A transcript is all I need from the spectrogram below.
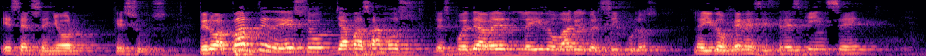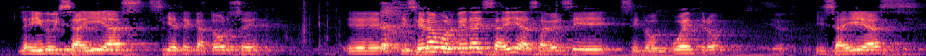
es el Señor Jesús. Pero aparte de eso, ya pasamos, después de haber leído varios versículos, leído Génesis 3.15, leído Isaías 7:14. Eh, quisiera volver a Isaías, a ver si, si lo encuentro. Isaías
